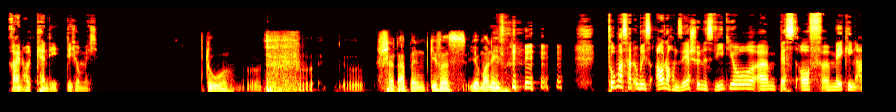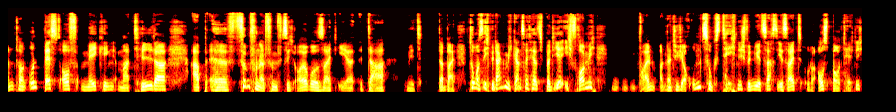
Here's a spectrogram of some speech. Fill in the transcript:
Reinhold Candy, dich und mich. Du, shut up and give us your money. Thomas hat übrigens auch noch ein sehr schönes Video, ähm, Best of äh, Making Anton und Best of Making Matilda. Ab äh, 550 Euro seid ihr da mit dabei. Thomas, ich bedanke mich ganz recht herzlich bei dir. Ich freue mich, vor allem natürlich auch umzugstechnisch, wenn du jetzt sagst, ihr seid, oder ausbautechnisch,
